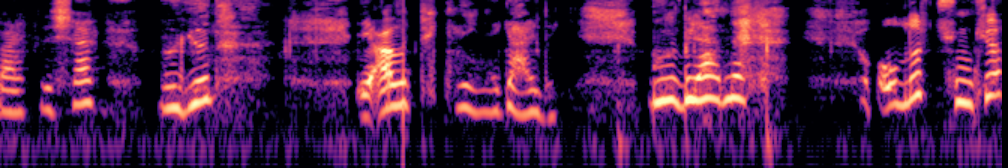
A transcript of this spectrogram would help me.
Arkadaşlar bugün e, alık pikniğine geldik. Bunu bilenler olur çünkü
